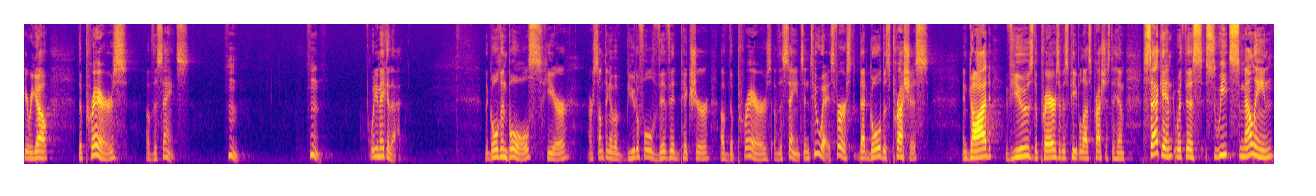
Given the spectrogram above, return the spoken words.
here we go, the prayers of the saints. Hmm. Hmm. What do you make of that? The golden bowls here are something of a beautiful, vivid picture of the prayers of the saints in two ways. First, that gold is precious, and God views the prayers of his people as precious to him. Second, with this sweet smelling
